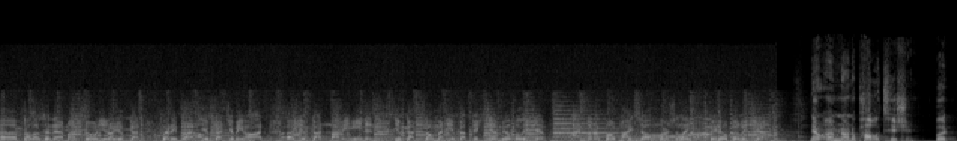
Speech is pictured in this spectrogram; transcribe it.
uh, fellas in there, Monsoon. You know, you've got Freddie Blassie, you've got Jimmy Hart, uh, you've got Bobby Heenan, you've got so many, you've got Big Jim, Hillbilly Jim. I'm going to vote myself personally for Hillbilly Jim. Now, I'm not a politician, but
